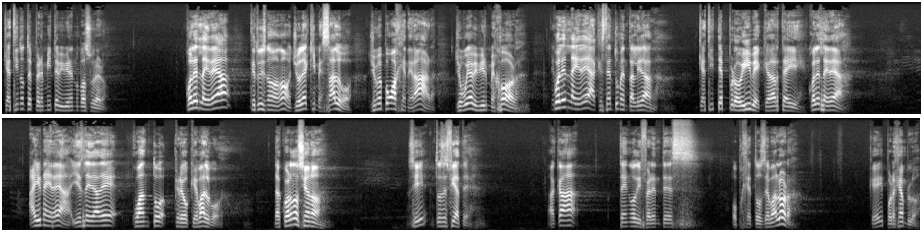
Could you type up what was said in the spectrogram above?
que a ti no te permite vivir en un basurero. ¿Cuál es la idea? Que tú dices, no, no, no, yo de aquí me salgo, yo me pongo a generar, yo voy a vivir mejor. ¿Cuál es la idea que está en tu mentalidad? Que a ti te prohíbe quedarte ahí. ¿Cuál es la idea? Hay una idea y es la idea de cuánto creo que valgo. ¿De acuerdo, sí o no? ¿Sí? Entonces fíjate, acá tengo diferentes objetos de valor. ¿Ok? Por ejemplo,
